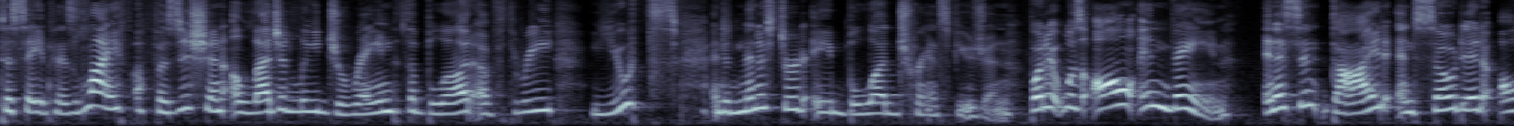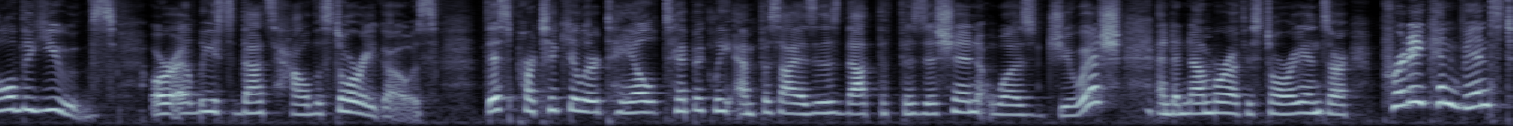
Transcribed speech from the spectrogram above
To save his life, a physician allegedly drained the blood of three youths and administered a blood transfusion. But it was all all in vain. Innocent died, and so did all the youths, or at least that's how the story goes. This particular tale typically emphasizes that the physician was Jewish, and a number of historians are pretty convinced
